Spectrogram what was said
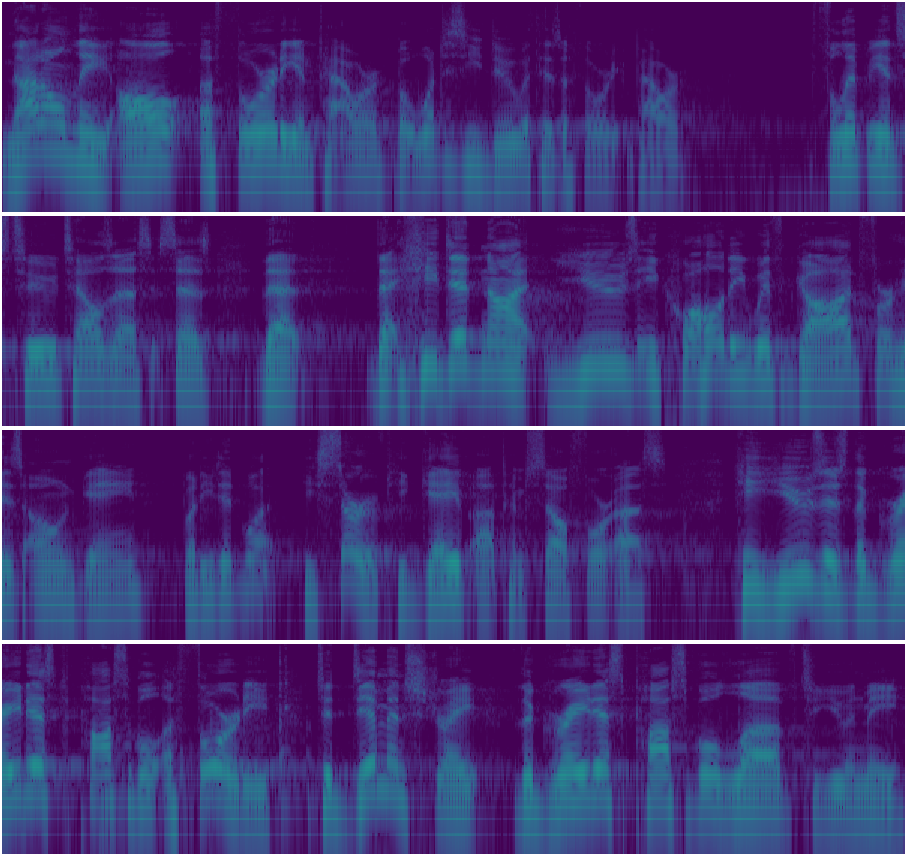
Not only all authority and power, but what does he do with his authority and power? Philippians 2 tells us, it says that, that he did not use equality with God for his own gain, but he did what? He served. He gave up himself for us. He uses the greatest possible authority to demonstrate the greatest possible love to you and me.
